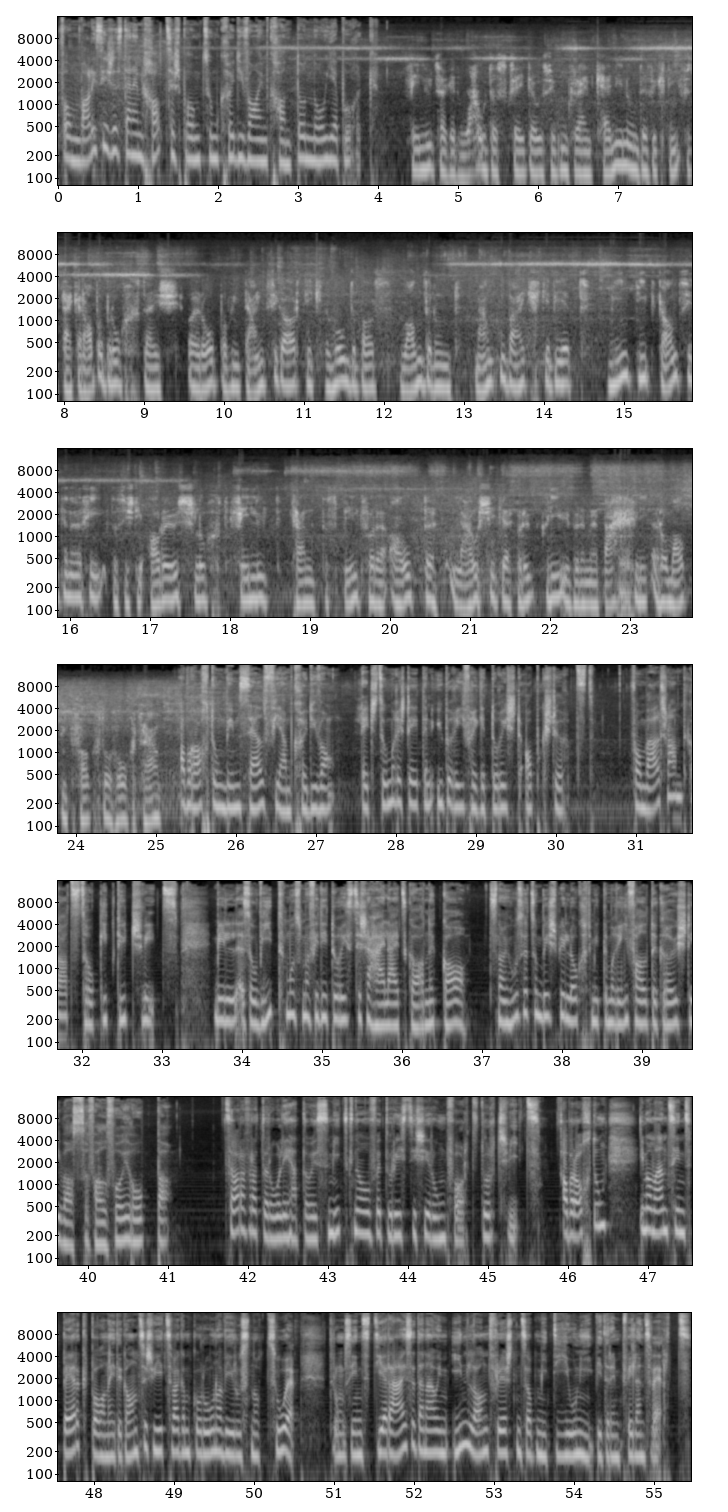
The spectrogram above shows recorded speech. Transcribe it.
Vom Wallis ist es dann ein Katzensprung zum Creux du im Kanton Neuenburg. Viele Leute sagen, wow, das sieht aus wie beim Grand Canyon und effektiv, der Grabenbruch, der ist europaweit einzigartig. Ein wunderbares Wander- und Mountainbike-Gebiet. Mein Tipp ganz in der Nähe, das ist die Arös-Schlucht. Viele Leute kennen das Bild von einer alten, lauschigen Brücke über einem Bächli. Romantikfaktor hoch 10. Aber Achtung beim Selfie am Creux du Vent. Letzten Sommer ist dort ein übereifriger Tourist abgestürzt. Vom Welschland geht es zurück in die Deutschschweiz. Weil so weit muss man für die touristischen Highlights gar nicht gehen. Das Neuhausen zum Beispiel lockt mit dem Rheinfall den grössten Wasserfall von Europa. Sarah Frattaroli hat uns mitgenommen auf eine touristische Rundfahrt durch die Schweiz. Aber Achtung, im Moment sind die Bergbahnen in der ganzen Schweiz wegen dem Coronavirus noch zu. Darum sind die Reisen dann auch im Inland frühestens ab Mitte Juni wieder empfehlenswert.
